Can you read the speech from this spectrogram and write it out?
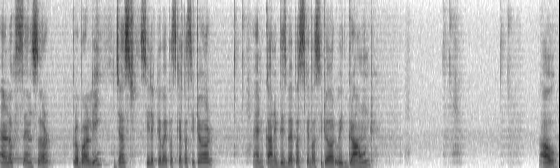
analog sensor properly. Just select a bypass capacitor and connect this bypass capacitor with ground. Oh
